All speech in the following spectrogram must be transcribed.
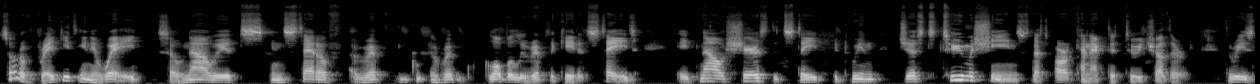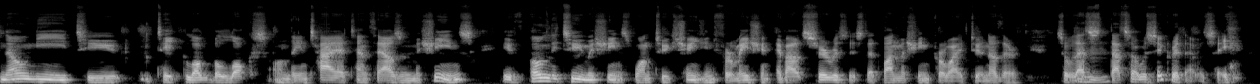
sort of break it in a way. So now it's instead of a, rep- a rep- globally replicated state, it now shares the state between just two machines that are connected to each other. There is no need to take global locks on the entire 10,000 machines if only two machines want to exchange information about services that one machine provides to another. So that's mm-hmm. that's our secret, I would say.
